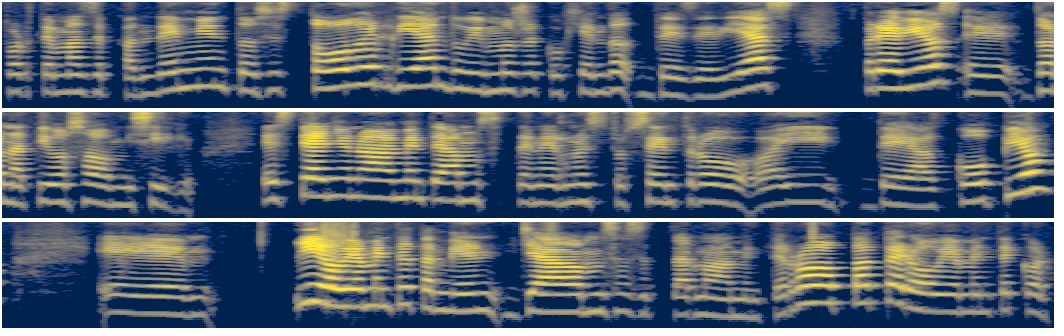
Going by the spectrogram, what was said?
por temas de pandemia. Entonces, todo el día anduvimos recogiendo desde días previos eh, donativos a domicilio. Este año nuevamente vamos a tener nuestro centro ahí de acopio. Eh, y obviamente también ya vamos a aceptar nuevamente ropa, pero obviamente con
